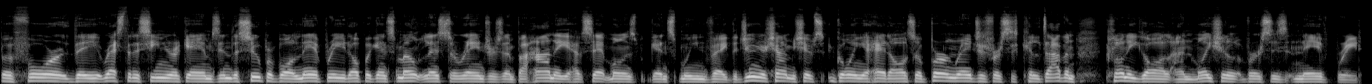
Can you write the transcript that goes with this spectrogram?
before the rest of the senior games in the Super Bowl. Naomh Bríd up against Mount Leinster Rangers and Bahana. Have St Mullins against Muinebheag. The junior championships going ahead also. Burn Rangers versus Kildavin, Clonegal and Myshall versus Naomh Bríd.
